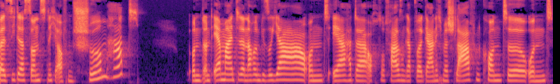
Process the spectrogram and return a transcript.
weil sie das sonst nicht auf dem Schirm hat. Und, und er meinte dann auch irgendwie so, ja, und er hat da auch so Phasen gehabt, wo er gar nicht mehr schlafen konnte und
